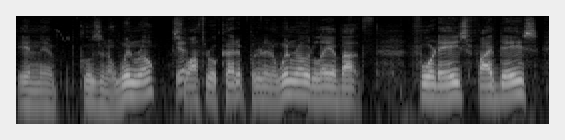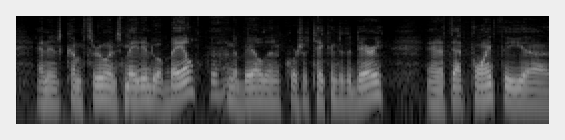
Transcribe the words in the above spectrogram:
and it goes in a windrow. Yeah. Swather will cut it, put it in a windrow. It'll lay about four days, five days, and then it's come through and it's made into a bale. And the bale then, of course, is taken to the dairy. And at that point, the, uh,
